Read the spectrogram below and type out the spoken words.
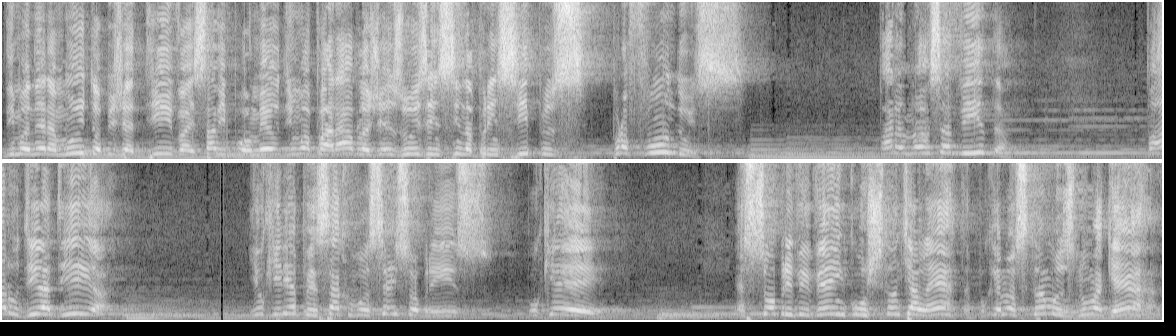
de maneira muito objetiva, e sabe, por meio de uma parábola, Jesus ensina princípios profundos para a nossa vida, para o dia a dia. E eu queria pensar com vocês sobre isso, porque é sobreviver em constante alerta, porque nós estamos numa guerra.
